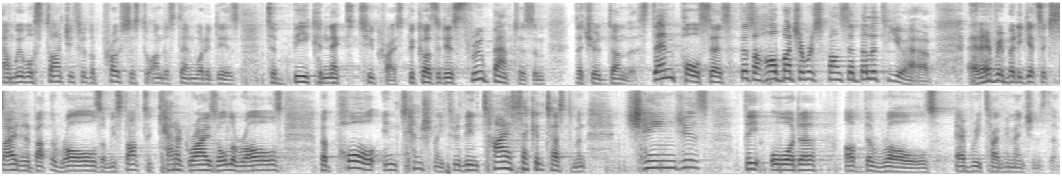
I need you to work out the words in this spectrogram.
and we will start you through the process to understand what it is to be connected to Christ, because it is through baptism that you've done this. Then Paul says, There's a whole bunch of responsibility you have. And everybody gets excited about the roles, and we start to categorize all the roles. But Paul, intentionally, through the entire Second Testament, changes the order of the roles every time he mentions them.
